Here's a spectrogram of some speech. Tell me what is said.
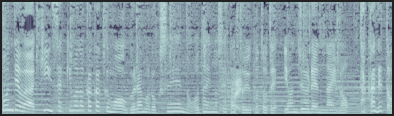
本では金先物価格もグラム6000円の大台に乗せたということで、はい、40年内の高値と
